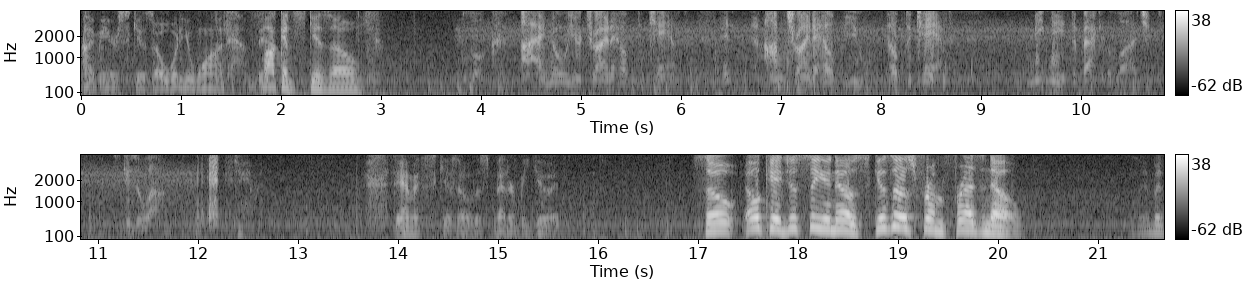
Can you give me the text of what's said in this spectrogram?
I'm here, Skizzo. What do you want? Fucking schizo. Look, I know you're trying to help the camp, and I'm trying to help you help the camp. Meet me at the back of the lodge. Skizzo out. Damn it, Skizzo. This better be good. So, okay, just so you know, Skizzo's from Fresno. But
